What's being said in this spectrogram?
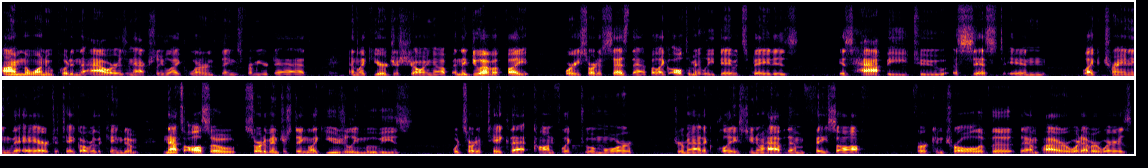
I'm the one who put in the hours and actually like learned things from your dad, and like you're just showing up. And they do have a fight where he sort of says that, but like ultimately David Spade is is happy to assist in like training the heir to take over the kingdom. And that's also sort of interesting. Like usually movies would sort of take that conflict to a more dramatic place, you know, have them face off for control of the the empire or whatever, whereas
